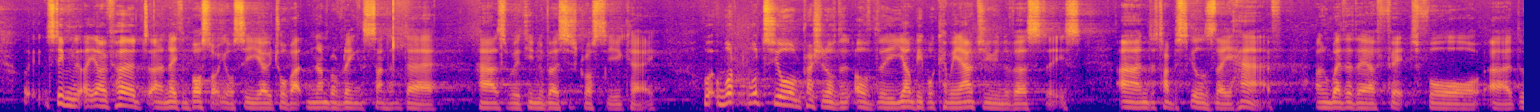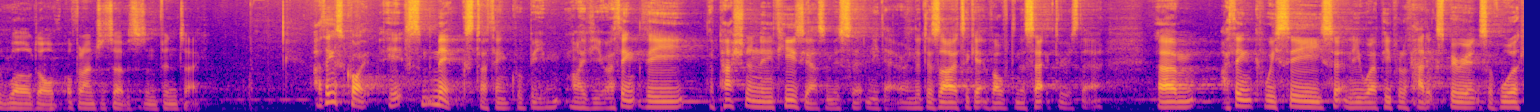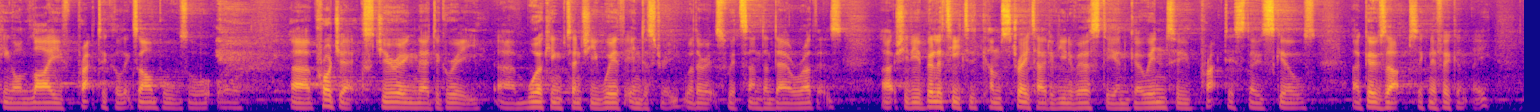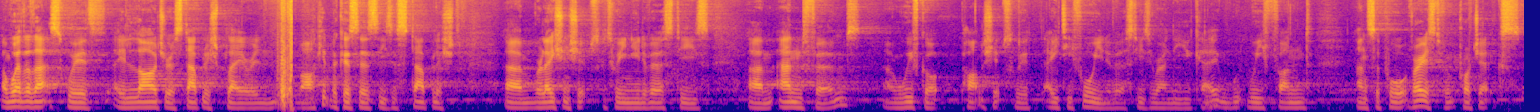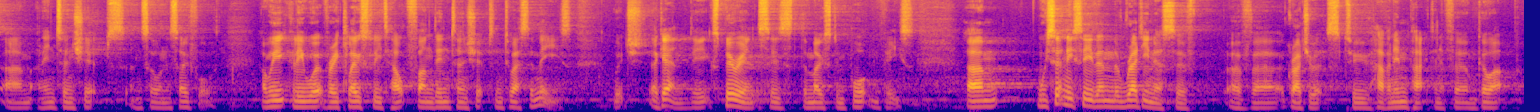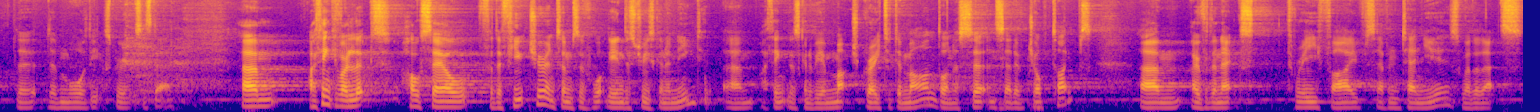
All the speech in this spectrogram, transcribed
Stephen, I've heard uh, Nathan Bostock, your CEO, talk about the number of links Santander has with universities across the UK. What, what's your impression of the, of the young people coming out of universities and the type of skills they have and whether they are fit for uh, the world of, of financial services and fintech? I think it's quite, it's mixed, I think would be my view. I think the, the passion and enthusiasm is certainly there and the desire to get involved in the sector is there. Um, I think we see certainly where people have had experience of working on live practical examples or, or uh, projects during their degree, um, working potentially with industry, whether it's with Santander or others, actually the ability to come straight out of university and go into practice those skills uh, goes up significantly. and whether that's with a larger established player in the market because there's these established um, relationships between universities um, and firms. And we've got partnerships with 84 universities around the UK. We fund and support various different projects um, and internships and so on and so forth. And we equally work very closely to help fund internships into SMEs, which, again, the experience is the most important piece. Um, we certainly see then the readiness of of uh, graduates to have an impact in a firm go up the, the more the experience is there. Um, I think if I looked wholesale for the future in terms of what the industry is going to need, um, I think there's going to be a much greater demand on a certain set of job types um, over the next three, five, seven, ten years, whether that's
